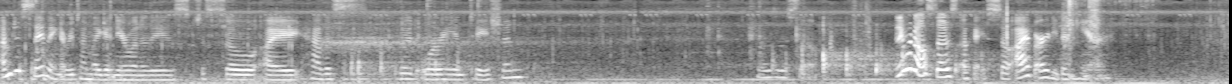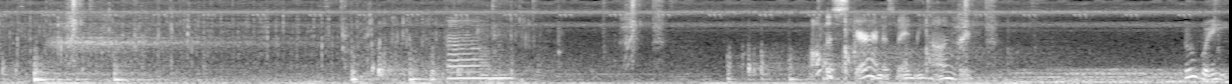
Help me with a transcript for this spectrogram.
I'm just saving every time I get near one of these, just so I have a good orientation. What is this though? Anyone else knows? Okay, so I've already been here. Um, all this scaring has made me hungry. Ooh wait.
